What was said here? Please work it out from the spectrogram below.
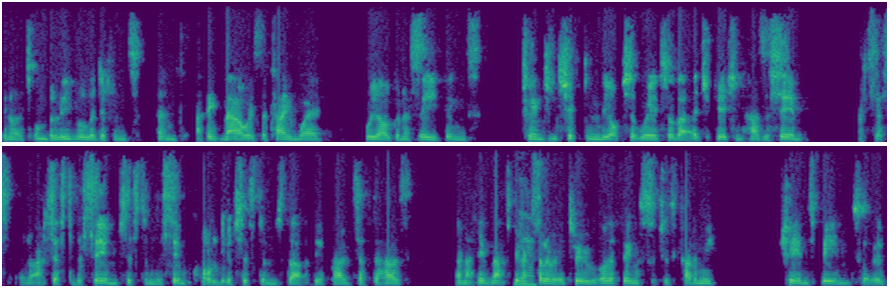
you know, it's unbelievable the difference. And I think now is the time where we are going to see things change and shift in the opposite way, so that education has the same access, you know, access to the same systems, the same quality of systems that the private sector has. And I think that's been yeah. accelerated through other things such as academy chains being sort of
